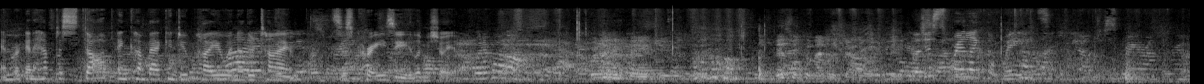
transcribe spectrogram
And we're going to have to stop and come back and do PiYo another time. This is crazy. Let me show you. This will come out of the shower. Just spray like the weights, you know, just spray around the room.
